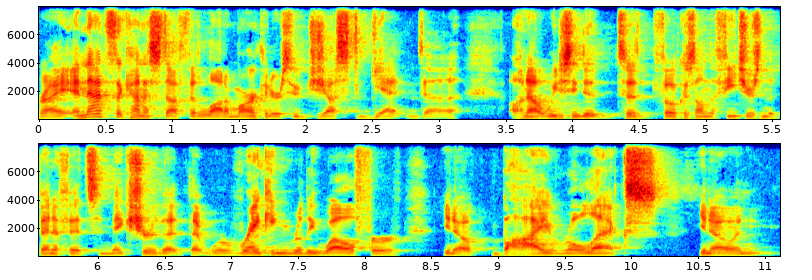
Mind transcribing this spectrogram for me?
right? And that's the kind of stuff that a lot of marketers who just get the oh no we just need to, to focus on the features and the benefits and make sure that that we're ranking really well for you know buy rolex you know and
